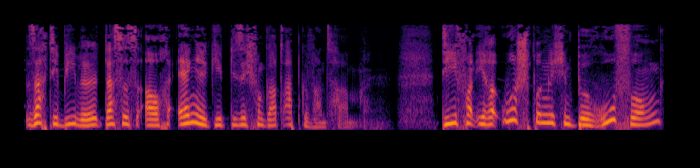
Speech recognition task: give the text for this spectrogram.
sagt die Bibel, dass es auch Engel gibt, die sich von Gott abgewandt haben. Die von ihrer ursprünglichen Berufung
